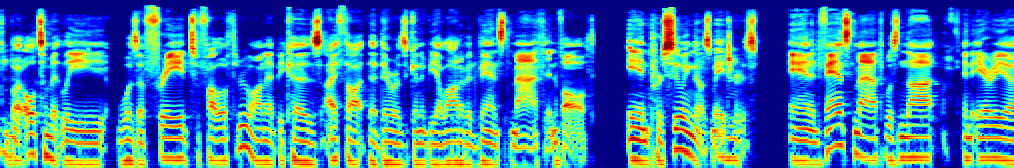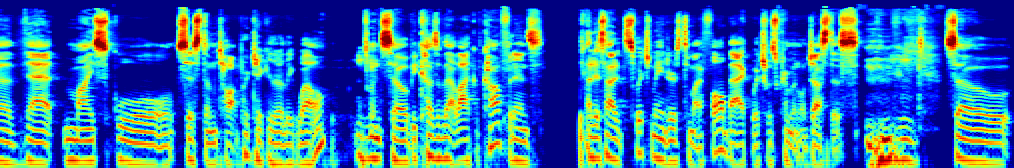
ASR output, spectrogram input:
Mhm. but ultimately was afraid to follow through on it because I thought that there was going to be a lot of advanced math involved in pursuing those majors. And advanced math was not an area that my school system taught particularly well. Mhm. And so, because of that lack of confidence, I decided to switch majors to my fallback, which was criminal justice. hmm So,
